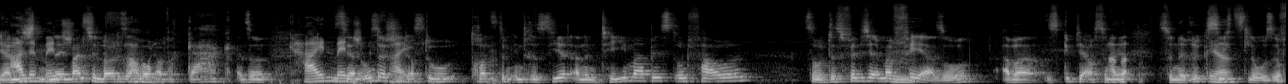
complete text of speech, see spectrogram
alle Menschen manche sind Leute sagen faul. auch einfach gar. Also, Kein es Mensch ist ja ein Unterschied, ob du trotzdem interessiert an einem Thema bist und faul. So, das finde ich ja immer fair so. Aber es gibt ja auch so eine. Aber- so eine rücksichtslose okay.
